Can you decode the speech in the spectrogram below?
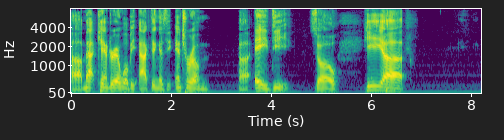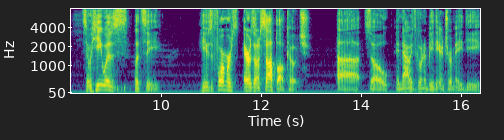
uh, Matt Candrea will be acting as the interim uh, AD. So he, uh, so he was. Let's see, he was a former Arizona softball coach. Uh, so and now he's going to be the interim AD.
